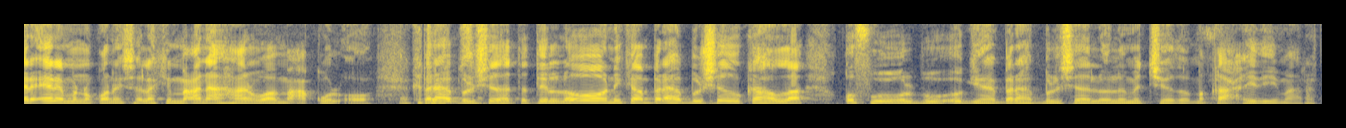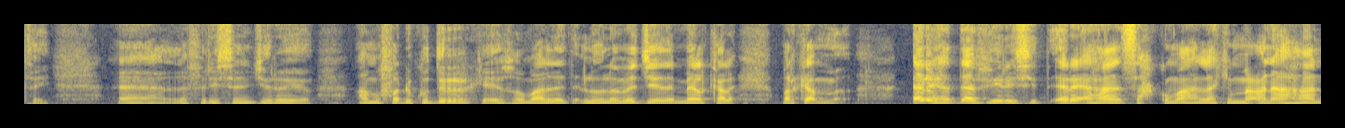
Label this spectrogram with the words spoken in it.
ere ere ma noqonayso laakiin macno ahaan waa macquul oo baraha bulshada hadda dil oo ninkan baraha bulshada uu ka hadlaa qof walba uu ogyahay baraha bulshada loolama jeedo maqaaxidii maaragtay eh, la fariisan jirayo ama fadhi kudirirka ee soomaalida loolama jeeda meel kale. Marka erey haddaa fiirisid erey ahaan sax kuma aha laakiin macno ahaan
